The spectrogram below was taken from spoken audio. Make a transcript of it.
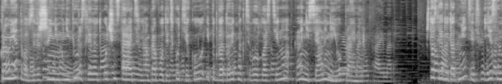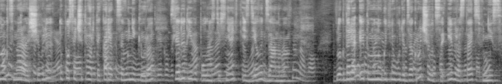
Кроме этого, в завершении маникюра следует очень старательно обработать кутикулу и подготовить ногтевую пластину, нанеся на нее праймер. Что следует отметить, если ногти наращивали, то после четвертой коррекции маникюра следует его полностью снять и сделать заново. Благодаря этому ноготь не будет закручиваться и вырастать вниз.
